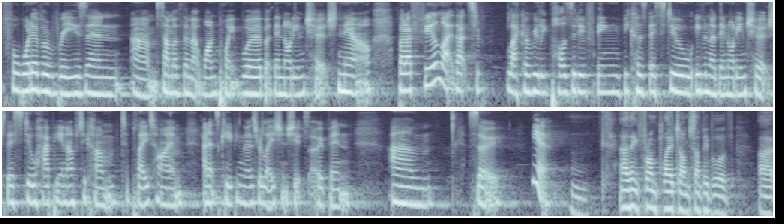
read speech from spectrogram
for whatever reason, um, some of them at one point were, but they're not in church now. But I feel like that's like a really positive thing because they're still, even though they're not in church, they're still happy enough to come to playtime, and it's keeping those relationships open. Um, so, yeah, and I think from playtime, some people have uh,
